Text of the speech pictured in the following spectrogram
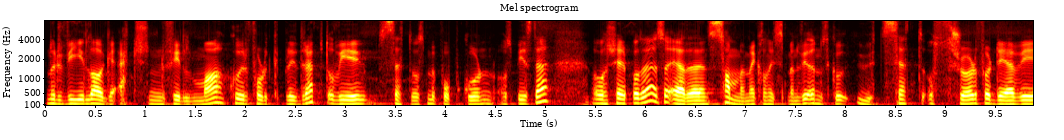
når vi lager actionfilmer hvor folk blir drept, og vi setter oss med popkorn og spiser det, og ser på det, så er det den samme mekanismen. Vi ønsker å utsette oss sjøl for det vi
